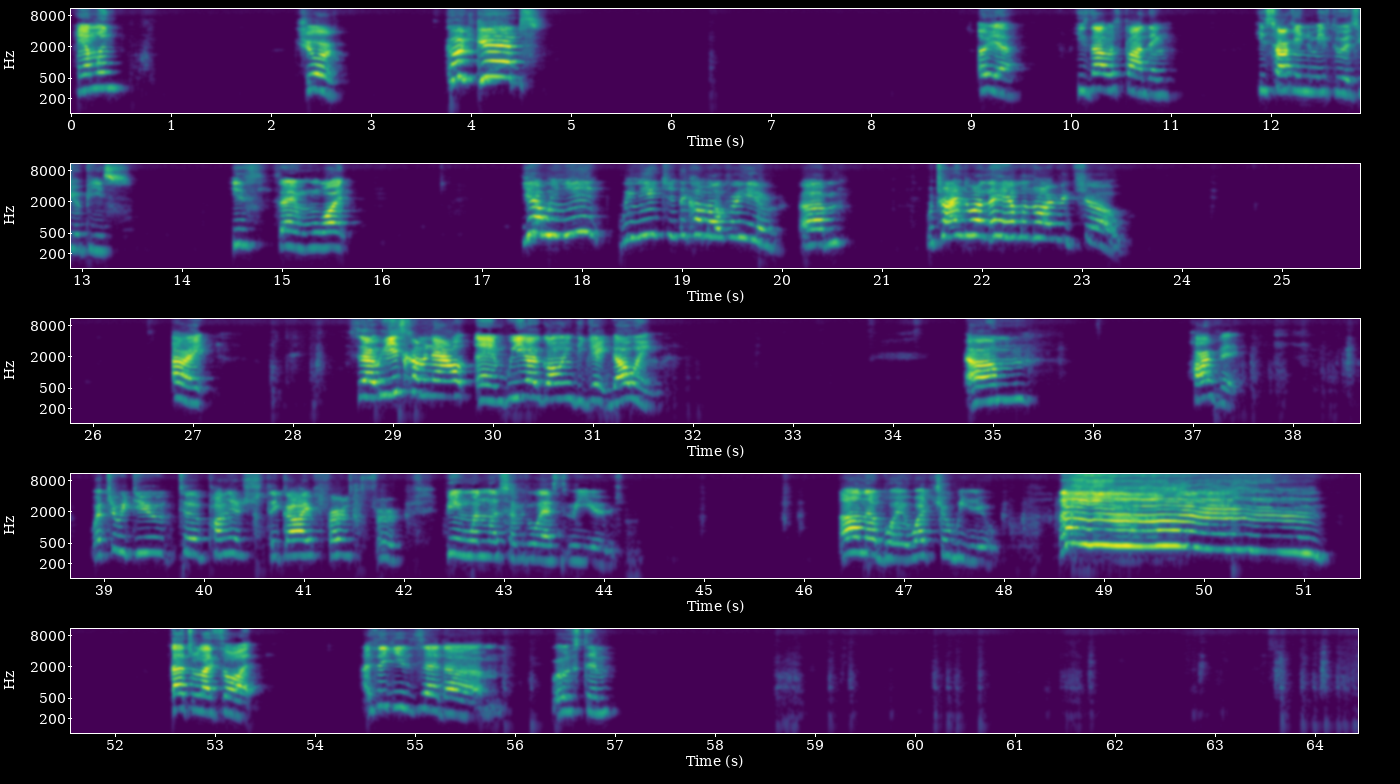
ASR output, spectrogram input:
Hamlin? Sure. Coach Gibbs! Yeah. He's not responding. He's talking to me through his earpiece. He's saying what? Yeah, we need we need you to come over here. Um we're trying to run the Hamlin Harvick show. Alright. So he's coming out and we are going to get going. Um Harvick. What should we do to punish the guy first for being winless over the last three years? Don't know, boy. What should we do? That's what I thought. I think you said um roast him.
